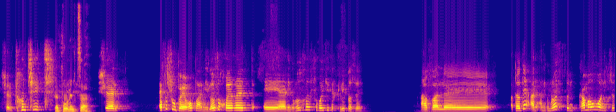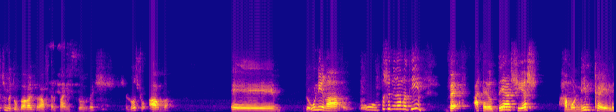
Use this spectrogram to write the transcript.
של דונצ'יץ'. איפה הוא נמצא? של איפשהו באירופה, אני לא זוכרת, אה, אני גם לא זוכרת איפה ראיתי את הקליפ הזה. אבל אתה יודע, אני, אני גם לא יודעת כמה הוא, אני חושבת שמדובר על דראפט 2023 או 4. אה, והוא נראה, הוא פשוט נראה מדהים. ואתה יודע שיש המונים כאלה.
